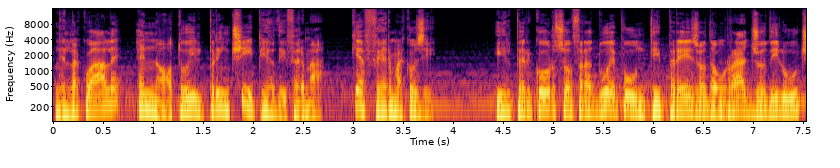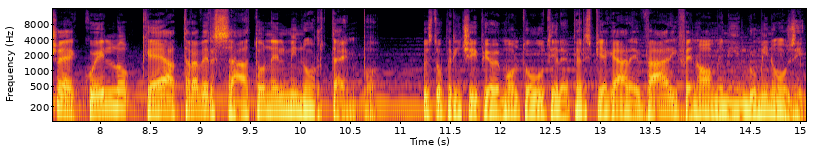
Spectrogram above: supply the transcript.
nella quale è noto il principio di Fermat, che afferma così. Il percorso fra due punti preso da un raggio di luce è quello che è attraversato nel minor tempo. Questo principio è molto utile per spiegare vari fenomeni luminosi,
